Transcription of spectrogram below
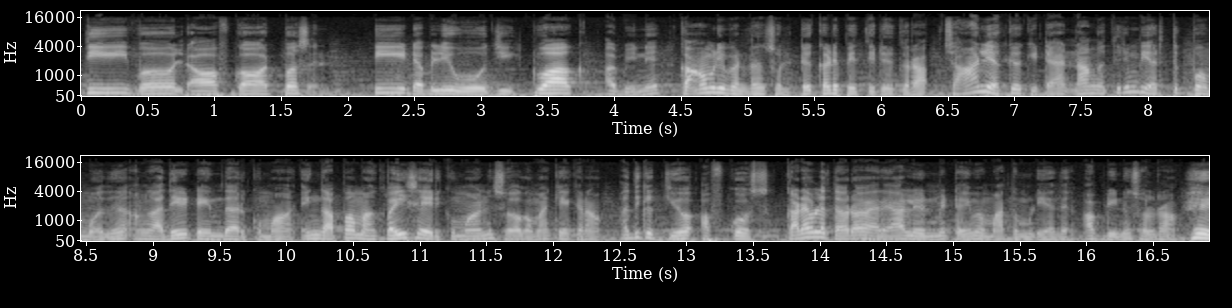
the world of God person TWOG டுவாக் அப்படின்னு காமெடி பண்ணுறேன்னு சொல்லிட்டு கடுப்பேற்றிட்டு இருக்கிறா. சார்லி அக்கியோ கிட்ட நாங்கள் திரும்பி எடுத்துக்கு போகும்போது அங்கே அதே டைம் தான் இருக்குமா? எங்கள் அப்பா அம்மாவுக்கு வயசு இருக்குமான்னு சோகமாக கேட்குறான் அதுக்கு கியோ அஃப்கோர்ஸ் கடவுளை தவிர வேறு யாருமே டைமை மாற்ற முடியாது அப்படின்னு சொல்கிறான் ஹே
